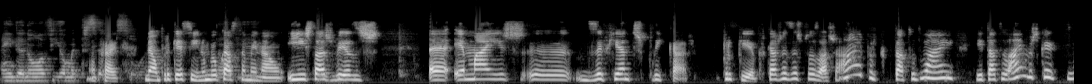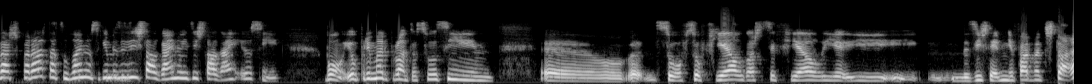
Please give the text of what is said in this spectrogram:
ainda não havia uma terceira okay. pessoa. Não, porque assim, no meu não caso havia. também não. E isto às uhum. vezes uh, é mais uh, desafiante de explicar. Porquê? Porque às vezes as pessoas acham, ah, porque está tudo bem, e está tudo, ai, mas que é que vais parar? Está tudo bem, não sei o quê, mas existe alguém, não existe alguém? Eu sim. Bom, eu primeiro, pronto, eu sou assim Uh, sou, sou fiel, gosto de ser fiel, e, e, mas isto é a minha forma de estar,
